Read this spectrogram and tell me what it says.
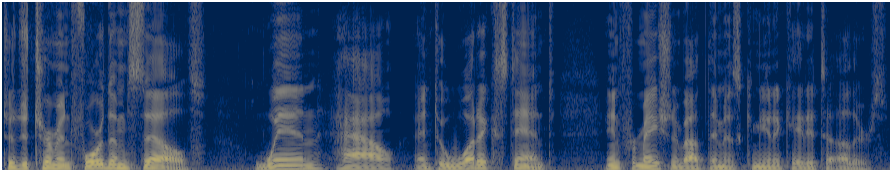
to determine for themselves when, how, and to what extent information about them is communicated to others.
